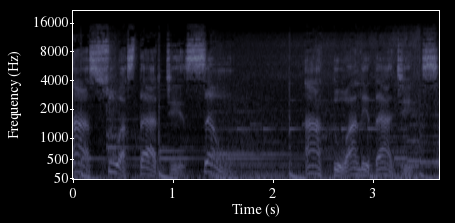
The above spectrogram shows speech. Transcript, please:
As suas tardes são Atualidades.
